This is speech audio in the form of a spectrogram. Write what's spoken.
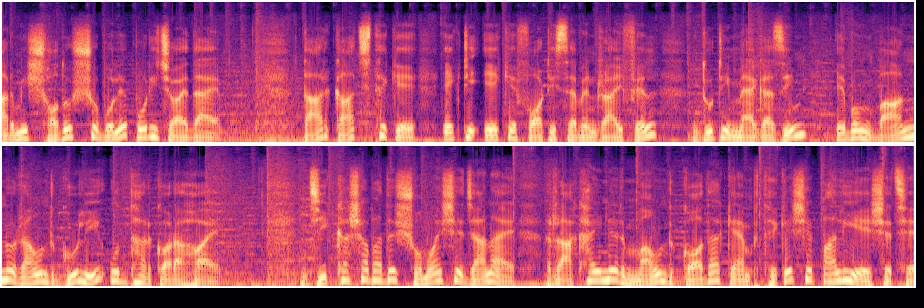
আর্মির সদস্য বলে পরিচয় দেয়। তার কাছ থেকে একটি একে ফর্টি সেভেন রাইফেল, দুটি ম্যাগাজিন এবং বান্ন রাউন্ড গুলি উদ্ধার করা হয়। জিজ্ঞাসাবাদের সময় সে জানায়, রাখাইনের মাউন্ট গদা ক্যাম্প থেকে সে পালিয়ে এসেছে।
